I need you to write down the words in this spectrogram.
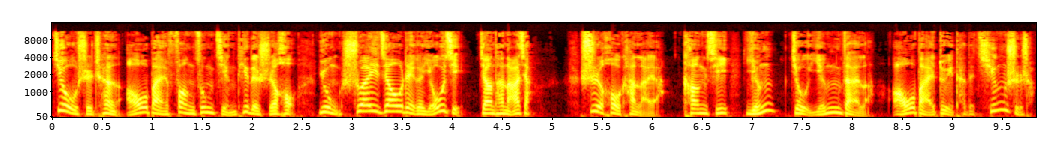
就是趁鳌拜放松警惕的时候，用摔跤这个游戏将他拿下。事后看来呀，康熙赢就赢在了鳌拜对他的轻视上。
